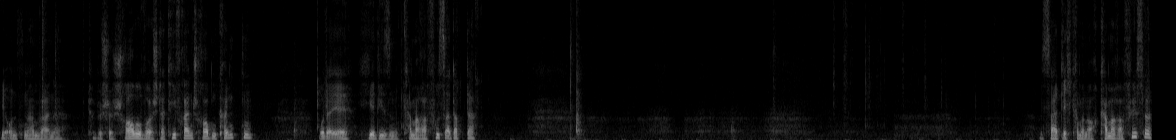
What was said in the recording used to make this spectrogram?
Hier unten haben wir eine typische Schraube, wo wir Stativ reinschrauben könnten. Oder hier diesen Kamerafußadapter. Seitlich kann man auch Kamerafüße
